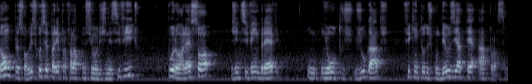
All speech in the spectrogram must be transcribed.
Então, pessoal, isso que eu separei para falar com os senhores nesse vídeo. Por hora é só. A gente se vê em breve em, em outros julgados. Fiquem todos com Deus e até a próxima.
